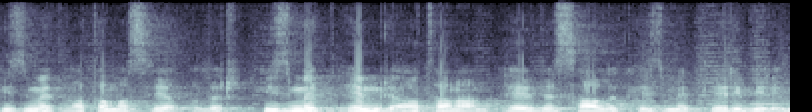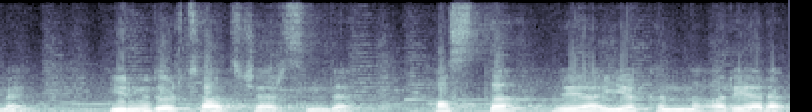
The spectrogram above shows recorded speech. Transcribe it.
hizmet ataması yapılır. Hizmet emri atanan Evde Sağlık Hizmetleri birimi 24 saat içerisinde hasta veya yakınını arayarak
